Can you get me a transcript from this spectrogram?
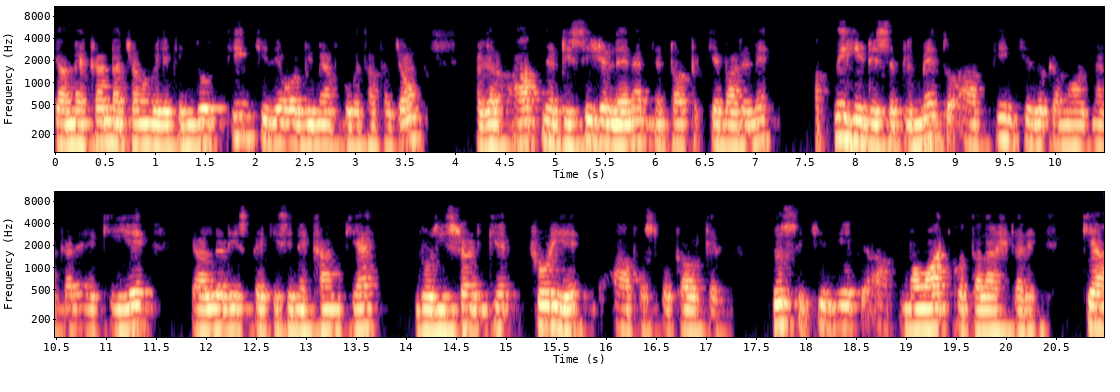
یا میں کرنا چاہوں گا، لیکن دو، تین چیزیں اور بھی میں آپ کو بتاتا جاؤں اگر آپ نے ڈیسیجن لینا ہے اپنے ٹاپک کے بارے میں، اپنی ہی ڈسپلن میں، تو آپ تین چیزوں کا موازنہ کریں۔ ایک یہ کہ آلریڈی اس پہ کسی نے کام کیا ہے، جو ریسرچ چھوڑیے آپ اس کو کور کریں۔ دوسری چیز یہ کہ آپ مواد کو تلاش کریں۔ کیا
